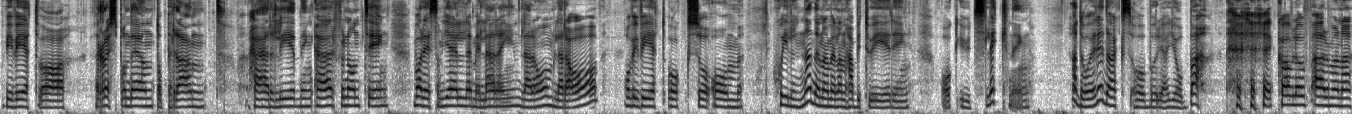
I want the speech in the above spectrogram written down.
vi vet vad respondent, operant, härledning är för någonting, vad det är som gäller med lära in, lära om, lära av. Och vi vet också om skillnaderna mellan habituering och utsläckning. Ja, då är det dags att börja jobba. Kavla upp armarna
